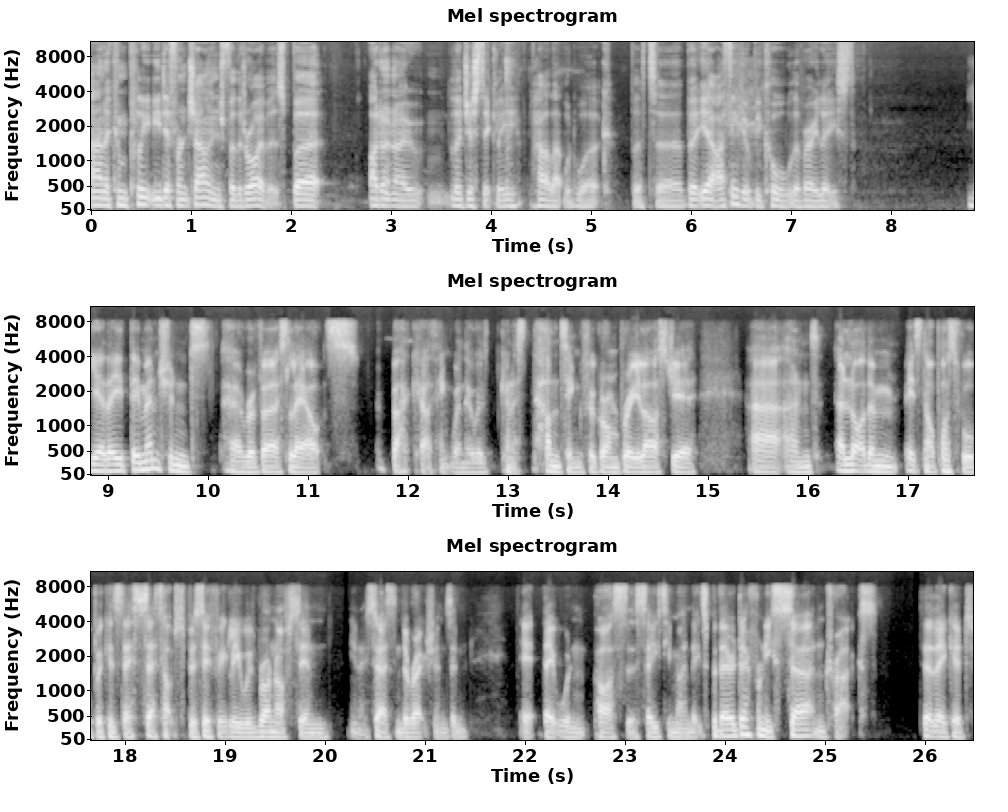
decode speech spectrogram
and a completely different challenge for the drivers. But I don't know logistically how that would work. But uh, but yeah, I think it would be cool at the very least. Yeah, they they mentioned uh, reverse layouts back, I think, when they were kind of hunting for Grand Prix last year. Uh, and a lot of them, it's not possible because they're set up specifically with runoffs in you know certain directions, and it, they wouldn't pass the safety mandates. But there are definitely certain tracks that they could.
